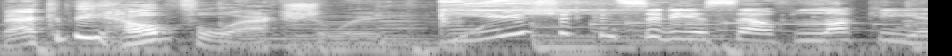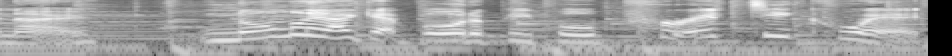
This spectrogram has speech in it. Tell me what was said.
That could be helpful, actually. You should consider yourself lucky, you know. Normally I get bored of people pretty quick.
